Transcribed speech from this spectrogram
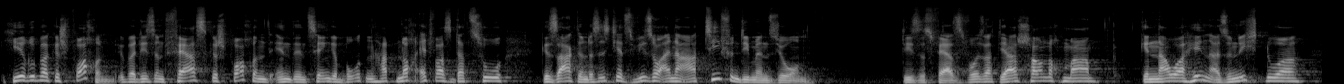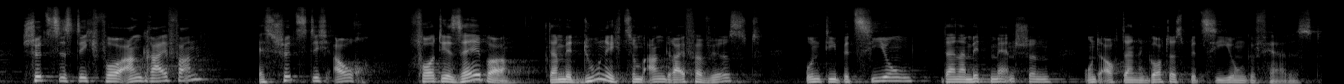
hierüber gesprochen, über diesen Vers gesprochen in den zehn Geboten, hat noch etwas dazu gesagt. Und das ist jetzt wie so eine Art Tiefendimension dieses Verses, wo er sagt, ja, schau noch mal genauer hin. Also nicht nur schützt es dich vor Angreifern, es schützt dich auch vor dir selber, damit du nicht zum Angreifer wirst und die Beziehung deiner Mitmenschen und auch deine Gottesbeziehung gefährdest.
